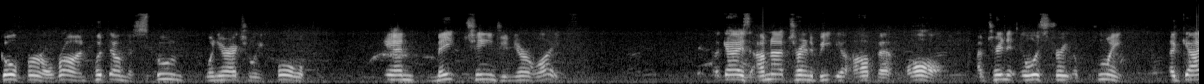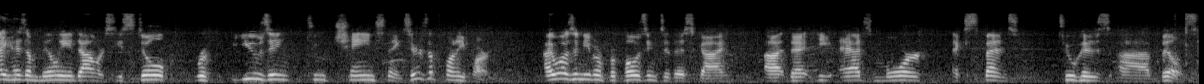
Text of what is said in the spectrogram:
go for a run, put down the spoon when you're actually full, and make change in your life? But guys, I'm not trying to beat you up at all. I'm trying to illustrate a point. A guy has a million dollars. He's still refusing to change things. Here's the funny part I wasn't even proposing to this guy uh, that he adds more expense to his uh, bills.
